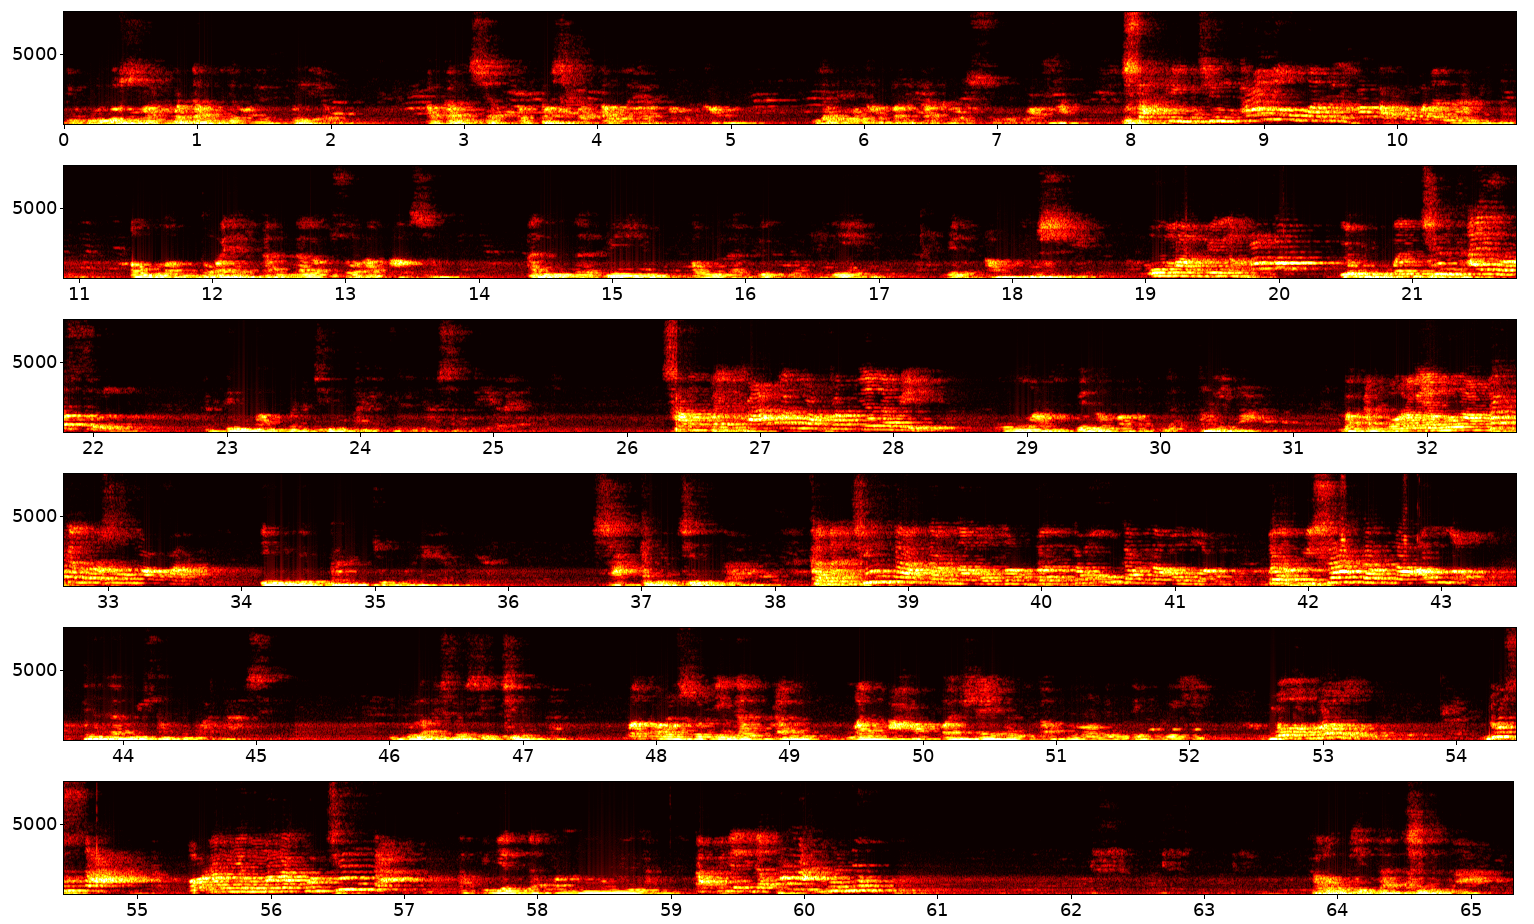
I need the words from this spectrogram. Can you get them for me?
dibunuhlah pedangnya oleh beliau akan siap lepas batang leher engkau yang mengabarkan Rasulullah. Saking cintanya Umar bin Khattab kepada Nabi Allah torehkan dalam surat Asr An-Nabi awla bil mu'minin min anfusihim. Umar bin Khattab lebih mencintai Rasul ketimbang mencintai dirinya sendiri. Sampai kapan wafatnya Nabi Umar bin Khattab tidak terima. Bahkan orang yang mengabarkan Rasul wafat ingin dipancung lehernya. Saking cinta. Karena cinta karena Allah, bertemu karena Allah, berpisah karena Allah, tidak bisa membatasi. Itulah ekspresi cinta. Maka Rasul ingatkan man ahabba syai'an kafura min Bohong, dusta, orang yang mengaku cinta tapi dia tidak pernah mengingat, tapi dia tidak pernah menyukur. Kalau kita cinta,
